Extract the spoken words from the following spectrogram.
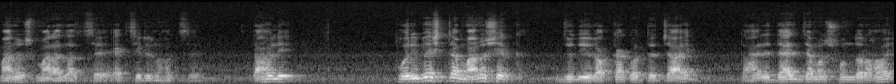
মানুষ মারা যাচ্ছে অ্যাক্সিডেন্ট হচ্ছে, তাহলে পরিবেশটা মানুষের যদি রক্ষা করতে চায়, তাহলে দেশ যেমন সুন্দর হয়,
